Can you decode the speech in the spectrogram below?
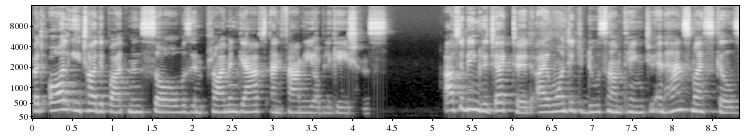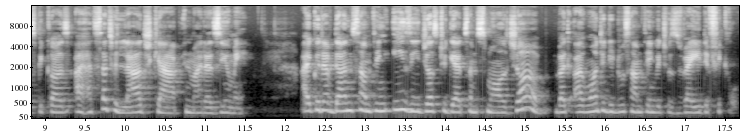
But all HR departments saw was employment gaps and family obligations. After being rejected, I wanted to do something to enhance my skills because I had such a large gap in my resume. I could have done something easy just to get some small job, but I wanted to do something which was very difficult.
